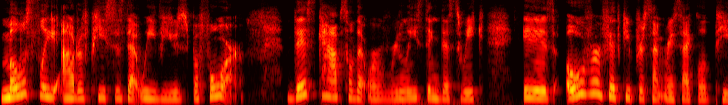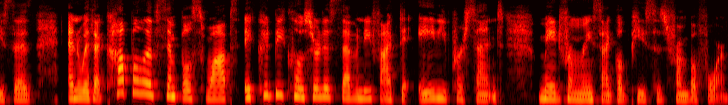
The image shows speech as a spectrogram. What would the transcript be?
mostly out of pieces that we've used before. This capsule that we're releasing this week is over 50% recycled pieces, and with a couple of simple swaps, it could be closer to 75 to 80% made from recycled pieces from before.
